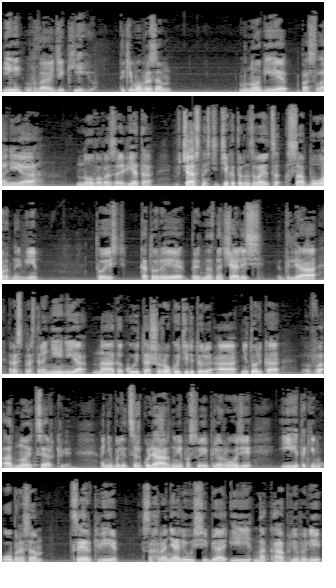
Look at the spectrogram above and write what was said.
и в Ладикию». Таким образом, многие послания Нового Завета – в частности, те, которые называются соборными, то есть которые предназначались для распространения на какую-то широкую территорию, а не только в одной церкви. Они были циркулярными по своей природе, и таким образом церкви сохраняли у себя и накапливали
